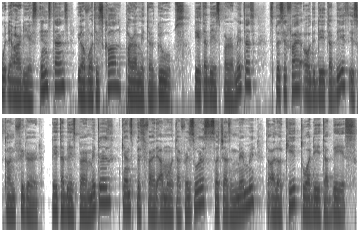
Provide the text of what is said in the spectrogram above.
With the RDS instance, you have what is called parameter groups. Database parameters specify how the database is configured. Database parameters can specify the amount of resource such as memory to allocate to a database.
